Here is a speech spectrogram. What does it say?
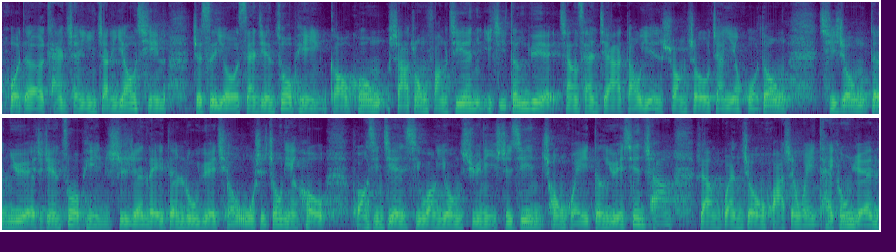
获得坎城影展的邀请，这次有三件作品《高空》《沙中房间》以及《登月》将参加导演双周展演活动。其中《登月》这件作品是人类登陆月球五十周年后，黄新建希望用虚拟实境重回登月现场，让观众化身为太空人，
